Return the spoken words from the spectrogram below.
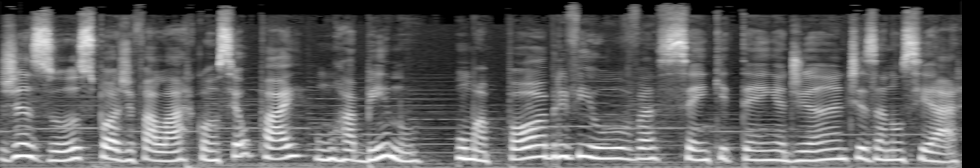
Jesus pode falar com seu pai, um rabino, uma pobre viúva, sem que tenha de antes anunciar:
